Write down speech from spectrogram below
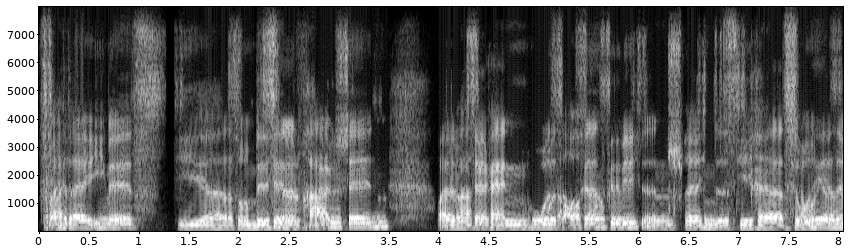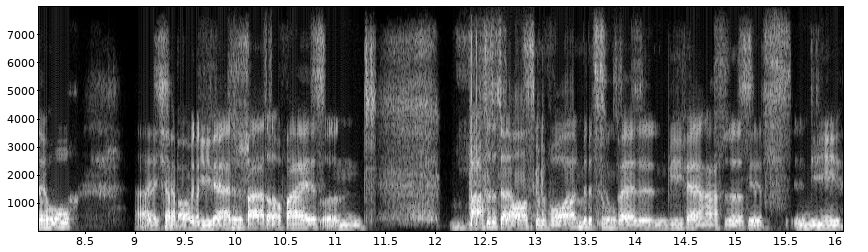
zwei, drei E-Mails, die das so ein bisschen in Frage stellten, weil du hast ja kein hohes Ausgangsgewicht, entsprechend ist die Relation ja sehr hoch. Äh, ich habe aber die Werte schwarz auf weiß und was ist daraus geworden, beziehungsweise inwiefern hast du das jetzt in die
